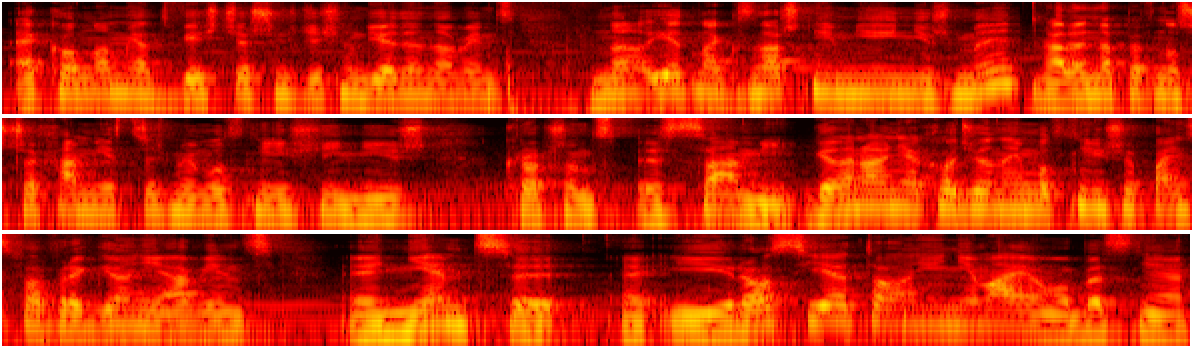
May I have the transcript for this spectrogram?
ekonomia 261, a więc no jednak znacznie mniej niż my, ale na pewno z Czechami jesteśmy mocniejsi niż krocząc e, sami. Generalnie jak chodzi o najmocniejsze państwa w regionie, a więc e, Niemcy i Rosję, to oni nie mają obecnie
